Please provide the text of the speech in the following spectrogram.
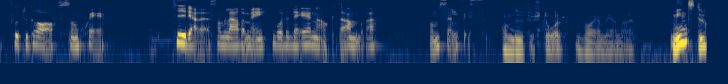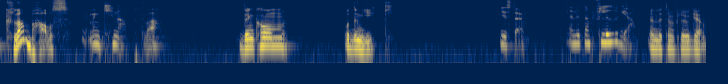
fotograf som chef tidigare som lärde mig både det ena och det andra om selfies. Om du förstår vad jag menar. Minns du Clubhouse? Men knappt va? Den kom och den gick. Just det. En liten fluga. En liten fluga.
